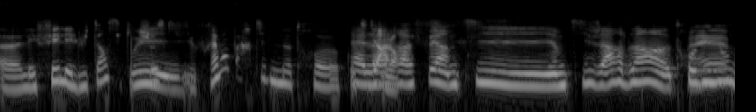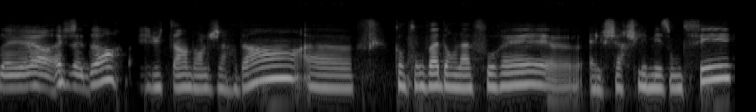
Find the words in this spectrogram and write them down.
Euh, les fées, les lutins, c'est quelque Oui. chose qui fait vraiment partie de notre euh, Elle quotidien. leur Alors, a fait un petit, un petit jardin euh, trop Ouais, mignon d'ailleurs. J'adore. les lutins dans le jardin. quand on va dans la forêt, elle cherche les maisons de fées.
